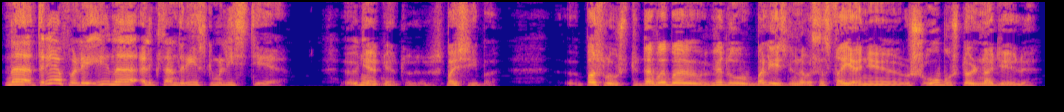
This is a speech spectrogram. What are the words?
на трефоле и на Александрийском листе. — Нет, нет, спасибо. Послушайте, да вы бы ввиду болезненного состояния шубу, что ли, надели? —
